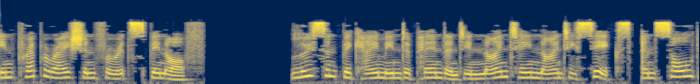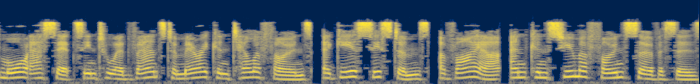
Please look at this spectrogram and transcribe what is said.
in preparation for its spin-off. Lucent became independent in 1996, and sold more assets into Advanced American Telephones, Agere Systems, Avaya, and Consumer Phone Services.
